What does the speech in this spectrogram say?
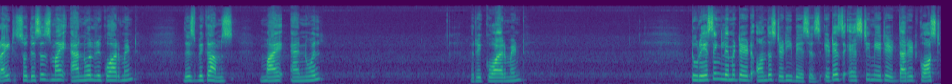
right so this is my annual requirement this becomes my annual requirement to Racing Limited on the steady basis. It is estimated that it cost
